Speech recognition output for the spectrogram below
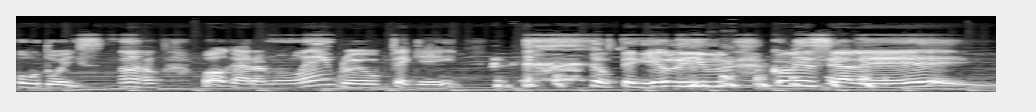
ou dois? Pô, cara, eu não lembro. Eu peguei. eu peguei o livro, comecei a ler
